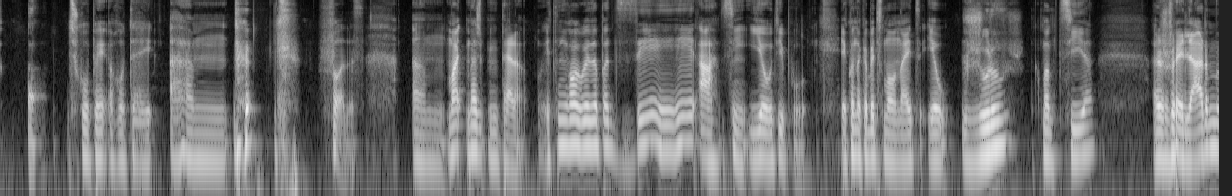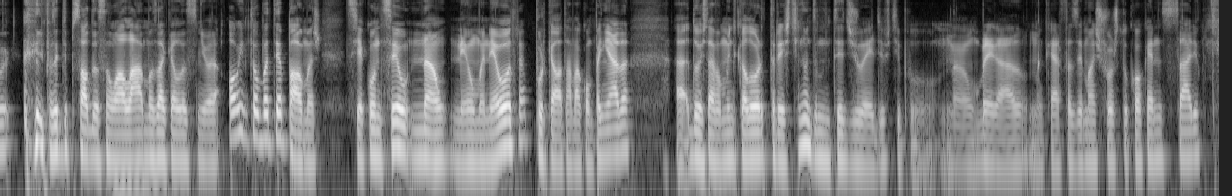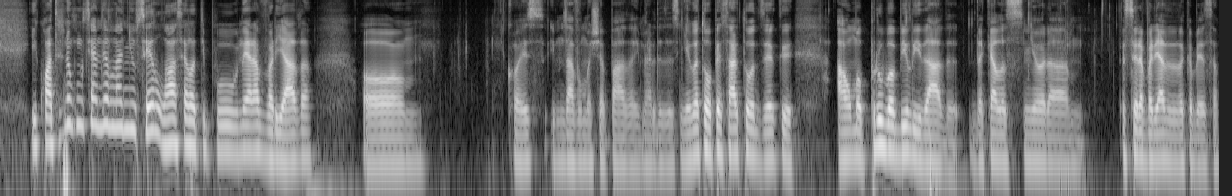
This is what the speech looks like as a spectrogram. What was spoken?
Desculpem, arrotei. Um... Foda-se. Um, mas, mas, pera, eu tinha alguma coisa para dizer. Ah, sim, e eu, tipo, eu quando acabei de o night, eu juro-vos que me apetecia ajoelhar-me e fazer tipo saudação à lá, mas àquela senhora. Ou então bater palmas. Se aconteceu, não, nem uma nem outra, porque ela estava acompanhada. Uh, dois, estava muito calor. Três, tinham de meter de joelhos. Tipo, não, obrigado. Não quero fazer mais esforço do que qualquer necessário. E quatro, não conhecia a mulher lá nenhum. Sei lá se ela, tipo, não era variada. Ou... Coisa. E me dava uma chapada e merdas assim. E agora estou a pensar, estou a dizer que há uma probabilidade daquela senhora hum, ser avariada da cabeça.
